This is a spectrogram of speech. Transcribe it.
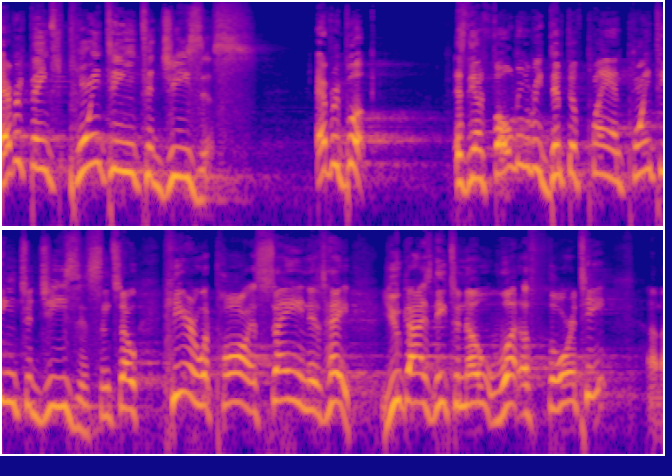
Everything's pointing to Jesus. Every book is the unfolding redemptive plan pointing to Jesus. And so here what Paul is saying is, hey, you guys need to know what authority. Uh,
